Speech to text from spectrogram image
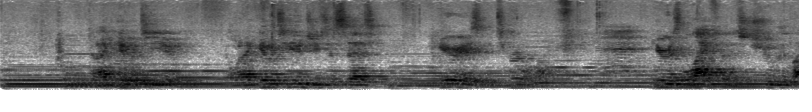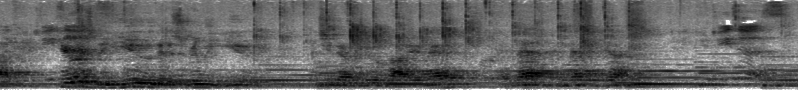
And I give it to you. And when I give it to you, Jesus says, here is eternal life. Here is life that is truly life. Here is the you that is really you that you never knew about. Amen? Amen. Amen. Yes.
